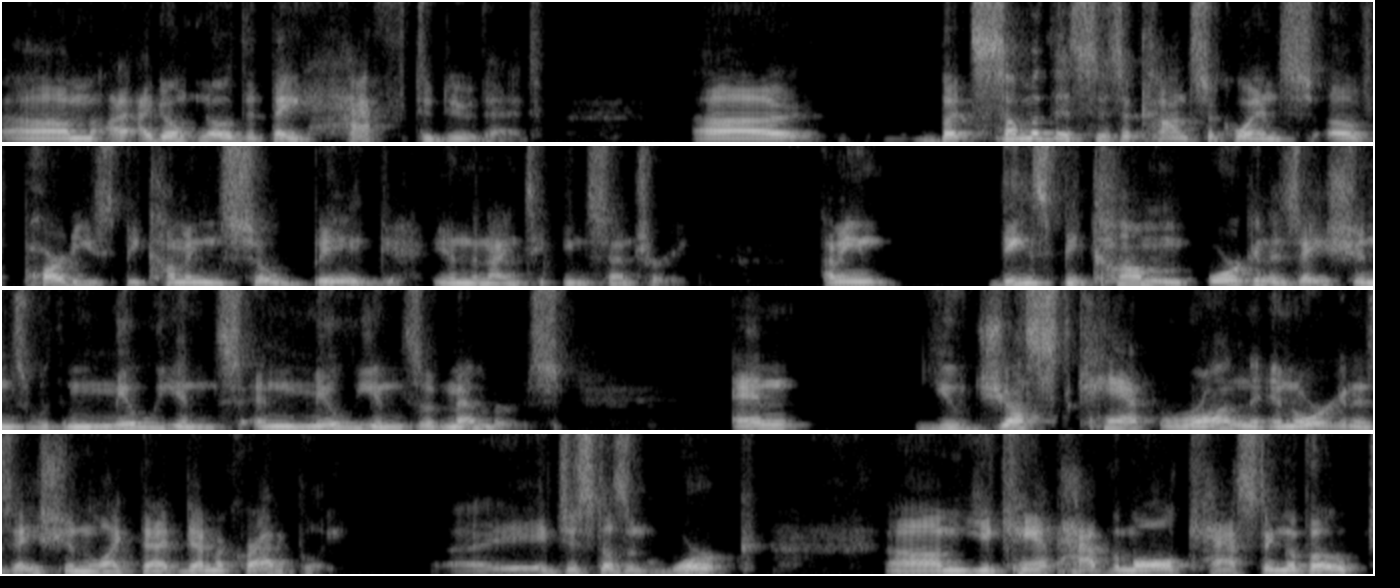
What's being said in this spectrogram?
Um, I, I, don't know that they have to do that. Uh, but some of this is a consequence of parties becoming so big in the 19th century. I mean, these become organizations with millions and millions of members. And you just can't run an organization like that democratically. Uh, it just doesn't work. Um, you can't have them all casting a vote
